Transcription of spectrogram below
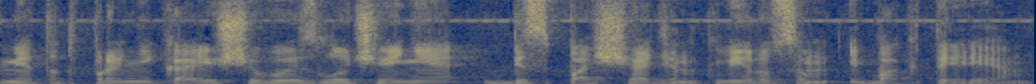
Метод проникающего излучения беспощаден к вирусам и бактериям.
